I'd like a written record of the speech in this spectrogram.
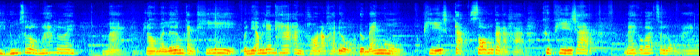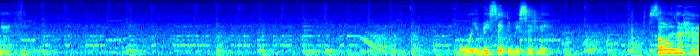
สีนุ่มสโลมากเลย มาเรามาเริ่มกันที่ วันนี้เอามาเล่น 5 อันพอนะคะ เดี๋ยวเดี๋ยวแม่งง พีชกับส้มกันนะคะ คือพีชอะแม่ก็ว่าสโลมากไงโอ้ยังไม่เสร็จยังไม่เสร็จเลย ส้มนะคะ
